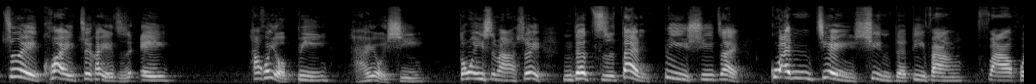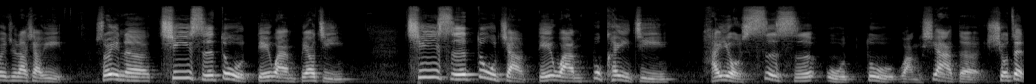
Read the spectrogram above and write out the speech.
最快最快也只是 A，它会有 B，还有 C，懂我意思吗？所以你的子弹必须在关键性的地方发挥最大效益。所以呢，七十度跌完不要急。七十度角跌完不可以急，还有四十五度往下的修正，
